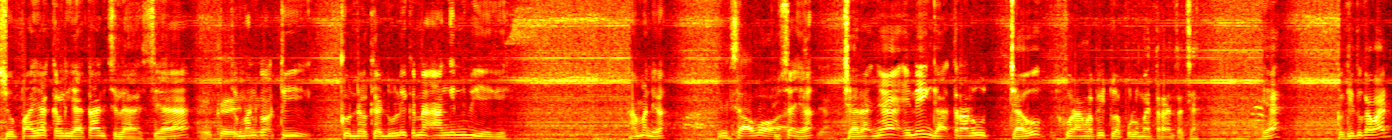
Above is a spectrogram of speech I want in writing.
supaya kelihatan jelas ya. Oke. cuman kok di gondol-gandulnya kena angin piye iki aman ya? Insya Allah. Bisa ya? Jaraknya ini enggak terlalu jauh kurang lebih 20 meteran saja ya? Begitu kawan?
